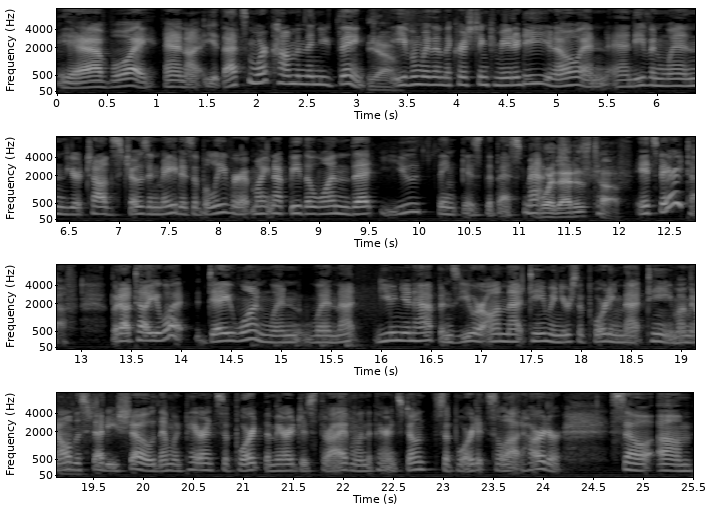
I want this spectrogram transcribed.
Yeah, boy, and I, that's more common than you'd think. Yeah. even within the Christian community, you know, and and even when your child's chosen mate is a believer, it might not be the one that you think is the best match. Boy, that is tough. It's very tough. But I'll tell you what, day one, when when that union happens, you are on that team and you're supporting that team. I mean, all the studies show then when parents support, the marriages thrive, and when the parents don't support, it's a lot harder. So. Um,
